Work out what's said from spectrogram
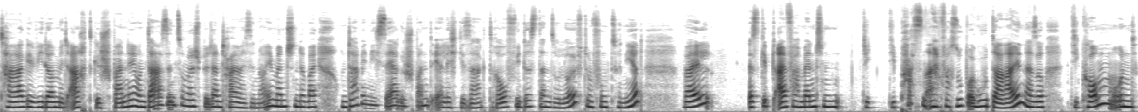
Tage wieder mit acht Gespanne. Und da sind zum Beispiel dann teilweise neue Menschen dabei. Und da bin ich sehr gespannt, ehrlich gesagt, drauf, wie das dann so läuft und funktioniert, weil es gibt einfach Menschen, die, die passen einfach super gut da rein, also die kommen und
